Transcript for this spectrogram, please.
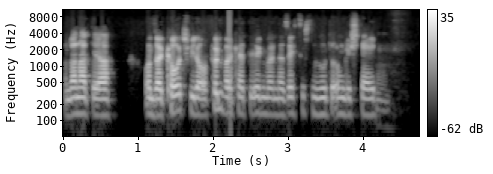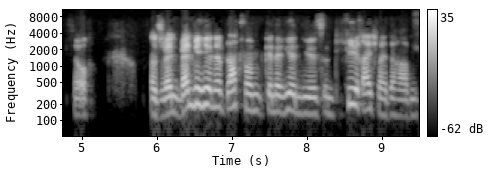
Und dann hat der, unser Coach wieder auf Fünferkette irgendwann in der 60. Minute umgestellt. Mhm. Ja, auch. Also wenn, wenn wir hier eine Plattform generieren, Nils, und viel Reichweite haben,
